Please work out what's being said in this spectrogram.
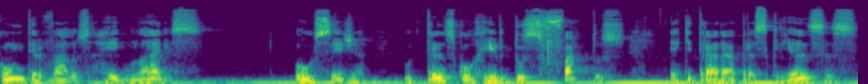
com intervalos regulares, ou seja, o transcorrer dos fatos é que trará para as crianças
